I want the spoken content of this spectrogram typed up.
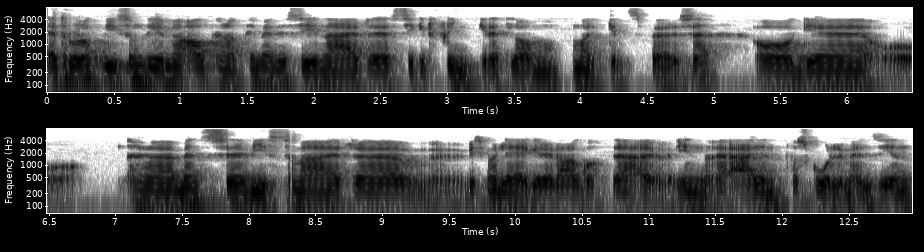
jeg tror nok de som driver med alternativ medisin er eh, sikkert flinkere til å markedsføre seg. Og, eh, og, eh, mens vi som er, vi som er leger eller har gått, er, innenfor skolemedisinen,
